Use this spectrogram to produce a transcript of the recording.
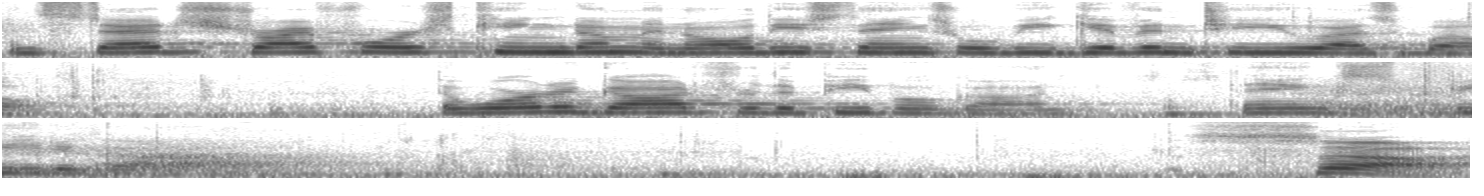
Instead, strive for his kingdom, and all these things will be given to you as well. The word of God for the people God. Thanks be to God. So,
